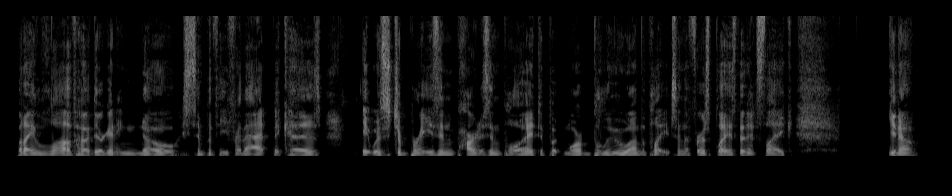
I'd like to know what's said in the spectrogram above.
but i love how they're getting no sympathy for that because it was such a brazen partisan ploy to put more blue on the plates in the first place that it's like you know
